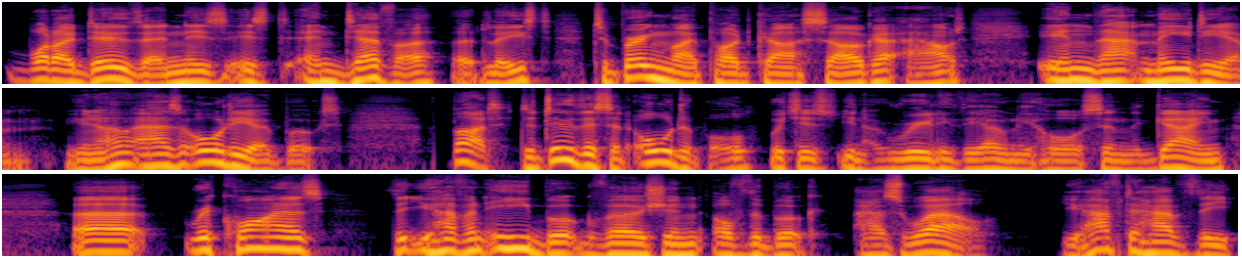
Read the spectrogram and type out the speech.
what I do then is is endeavor at least to bring my podcast saga out in that medium, you know, as audiobooks. But to do this at Audible, which is you know really the only horse in the game, uh, requires that you have an ebook version of the book as well. You have to have the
